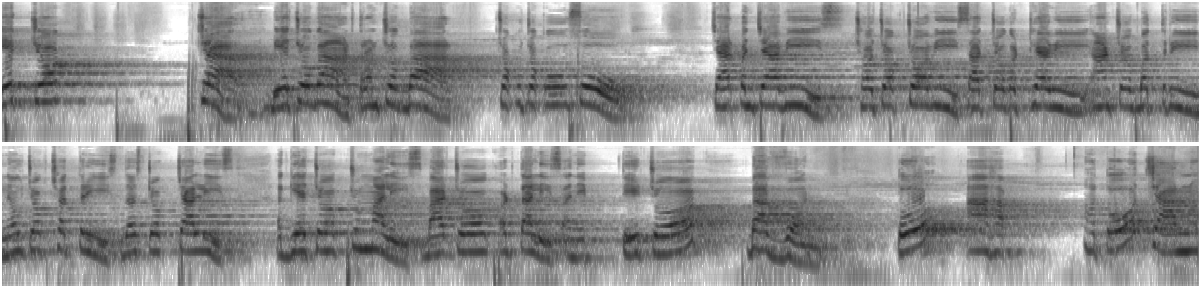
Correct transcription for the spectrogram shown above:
એક ચોક ચાર, બે ચોક આઠ, ત્રણ ચોક બાર, ચોકું ચોકું સોળ, ચાર પંચાવીસ છ ચોક ચોવીસ, સાત ચોક અઠ્યાવીસ, આઠ ચોક બત્રીસ, નવ ચોક છત્રીસ, દસ ચોક ચાલીસ, અગિયાર ચોક ચુમ્માલીસ, બાર ચોક અડતાલીસ અને તેર ચોક બાવન. તો આ હતો ચારનો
